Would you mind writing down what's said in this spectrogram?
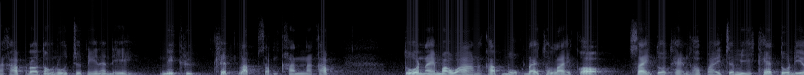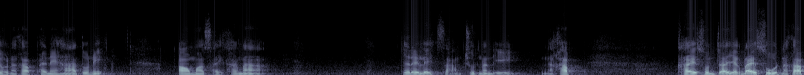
นะครับเราต้องรู้จุดนี้นั่นเอง นี่คือเคล็ดลับสำคัญนะครับ ตัวไหนมาวางนะครับ บวกได้เท่าไหร่ก็ใส่ตัวแทนเข้าไป จะมีแค่ตัวเดียวนะครับ ภายใน 5 ตัวนี้ เอามาใส่ข้างหน้า จะได้เลข 3 ชุดนั่นเองนะครับ ใครสนใจอยากได้สูตรนะครับ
